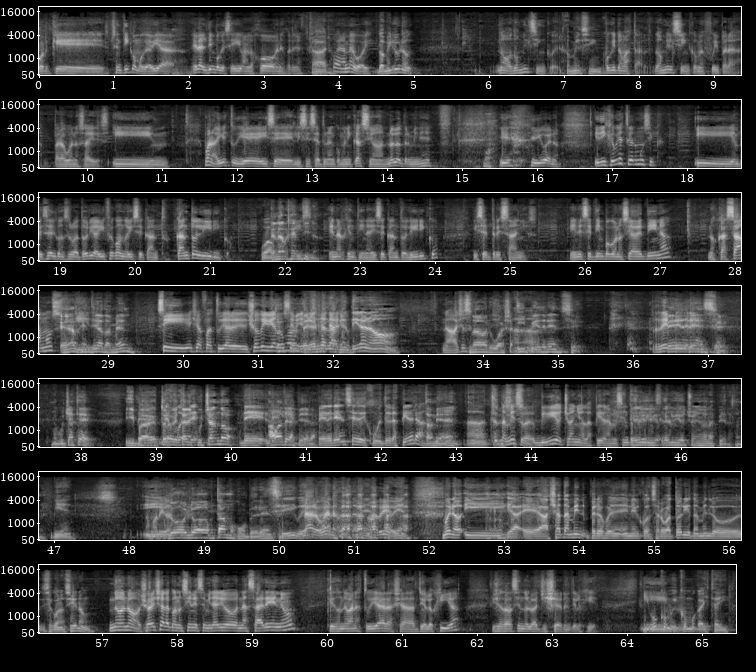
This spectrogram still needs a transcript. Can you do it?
porque sentí como que había, era el tiempo que se iban los jóvenes para allá. Claro. Bueno, me voy. ¿2001? Estu- No, 2005 era. 2005. Un poquito más tarde, 2005 me fui para, para Buenos Aires. Y mm, bueno, ahí estudié, hice licenciatura en comunicación, no lo terminé. y, y bueno, y dije, voy a estudiar música. Y empecé el conservatorio, ahí fue cuando hice canto, canto lírico. Wow. En Argentina. Hice- en Argentina, hice canto lírico, hice tres años. Y en ese tiempo conocí a Betina, nos casamos. ¿En y- Argentina también? Sí, ella fue a estudiar, eh, yo vivía en un, Toma. Pero ella es. Argentina, no. No, ella es No, uruguaya. Y Ah. pedrense. re pedrense. ¿Me escuchaste? Y para todos los que están de- escuchando, de- aguante de- las piedras. ¿Pedrense de Juventud de las Piedras? También. Ah, Yo también viví ocho años en las piedras, me siento Él, vivió- pedrense él vivió ocho años en las piedras también. Bien. Arriba. Lo, lo adoptamos como pedrense. Sí, bueno, Claro, bueno. está bien, Arriba. está bien. Bueno, y eh, allá también, pero en el conservatorio también lo se conocieron. No, no, yo a ella la conocí en el seminario nazareno que es donde van a estudiar allá teología, y yo estaba haciendo el bachiller en teología. ¿Y, vos cómo, cómo caíste ahí?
